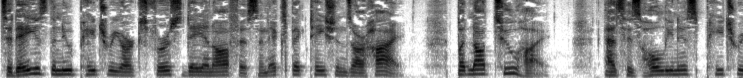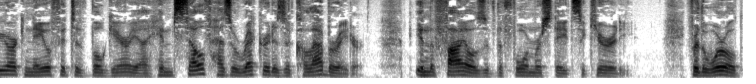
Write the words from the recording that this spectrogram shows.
Today is the new patriarch's first day in office, and expectations are high, but not too high. as His Holiness Patriarch Neophyt of Bulgaria himself has a record as a collaborator in the files of the former state security. For the world,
